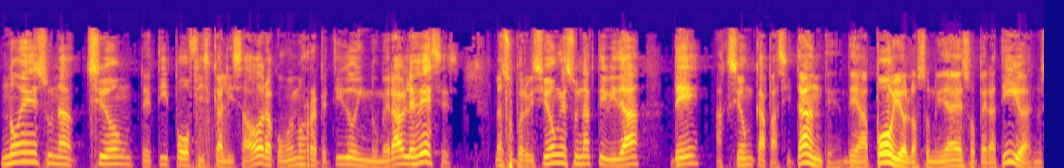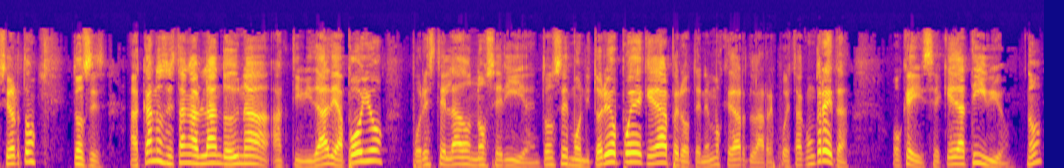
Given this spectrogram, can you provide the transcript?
no es una acción de tipo fiscalizadora, como hemos repetido innumerables veces. La supervisión es una actividad de acción capacitante, de apoyo a las unidades operativas, ¿no es cierto? Entonces, acá nos están hablando de una actividad de apoyo, por este lado no sería. Entonces, monitoreo puede quedar, pero tenemos que dar la respuesta concreta. Ok, se queda tibio, ¿no?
